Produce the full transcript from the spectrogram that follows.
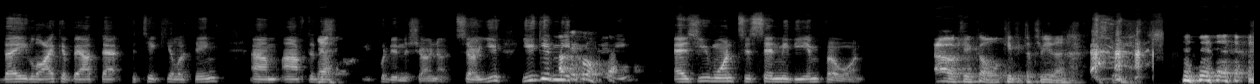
they like about that particular thing um, after the yeah. show. You put it in the show notes. So you you give me okay, cool. as you want to send me the info on. Oh, okay, cool. We'll keep it to three then.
